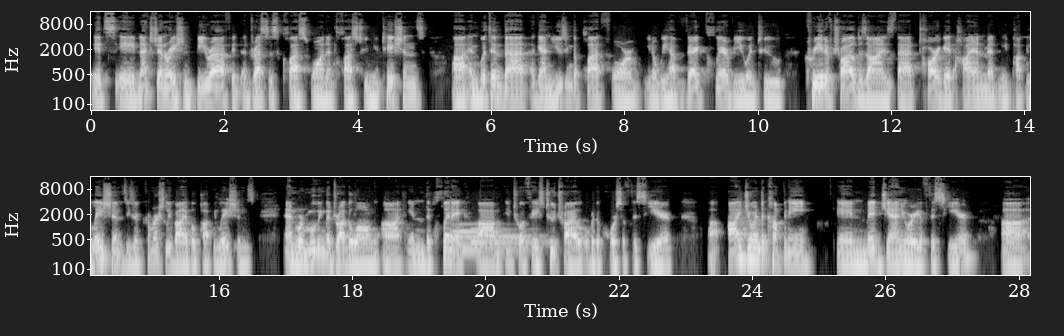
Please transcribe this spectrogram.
it's a next generation BRAF. It addresses class one and class two mutations. Uh, and within that, again, using the platform, you know, we have very clear view into creative trial designs that target high unmet need populations. These are commercially viable populations. And we're moving the drug along uh, in the clinic um, into a phase two trial over the course of this year. Uh, I joined the company in mid January of this year uh,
